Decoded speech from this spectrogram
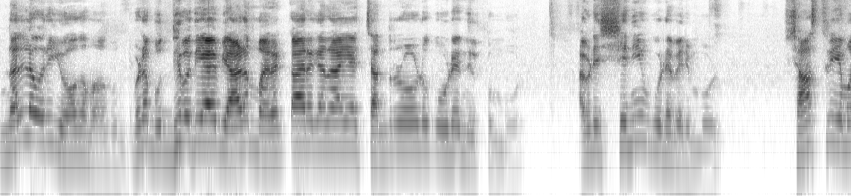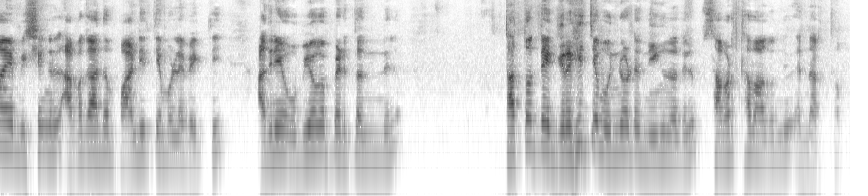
നല്ല ഒരു യോഗമാകുന്നു. ഇവിടെ ബുദ്ധിപതിയായ വ്യാഴം മനക്കാരകനായ ചന്ദ്രനോട് കൂടെ നിൽക്കുമ്പോൾ അവിടെ ശനിയും കൂടെ വരുമ്പോൾ ശാസ്ത്രീയമായ വിഷയങ്ങളിൽ അവഗാധം പാണ്ഡിത്യമുള്ള വ്യക്തി അതിനെ ഉപയോഗപ്പെടുത്തുന്നതിൽ തത്വത്തെ ഗ്രഹിച്ച് മുന്നോട്ട് നീങ്ങുന്നതിലും സമർത്ഥമാകുന്നു എന്നർത്ഥം.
